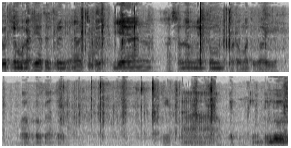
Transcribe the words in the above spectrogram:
Oke, terima kasih atas perhatian. Cukup sekian. Assalamualaikum warahmatullahi wabarakatuh. Kita packing dulu.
